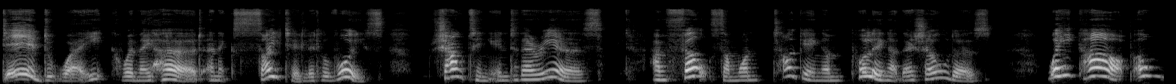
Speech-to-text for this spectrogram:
did wake when they heard an excited little voice shouting into their ears and felt someone tugging and pulling at their shoulders. Wake up! Oh,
